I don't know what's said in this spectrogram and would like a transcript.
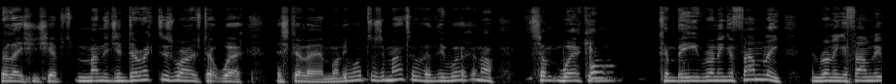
relationships. Managing directors' wives don't work. They still earn money. What does it matter whether they work or not? Some working Well- can be running a family, and running a family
